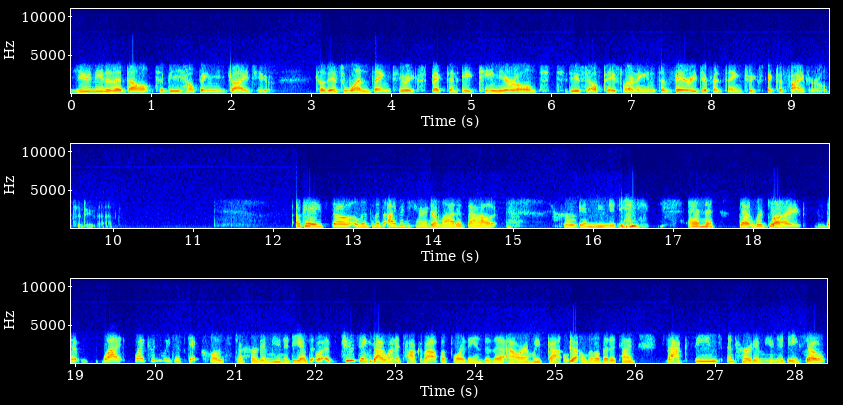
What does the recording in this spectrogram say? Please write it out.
you need an adult to be helping guide you. Because it's one thing to expect an 18 year old to do self paced learning, and it's a very different thing to expect a five year old to do that. Okay, so Elizabeth, I've been hearing yeah. a lot about herd immunity and that we're getting right. that why why couldn't we just get close to herd immunity as it was two things I want to talk about before the end of the hour and we've got yeah. a little bit of time vaccines and herd immunity so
